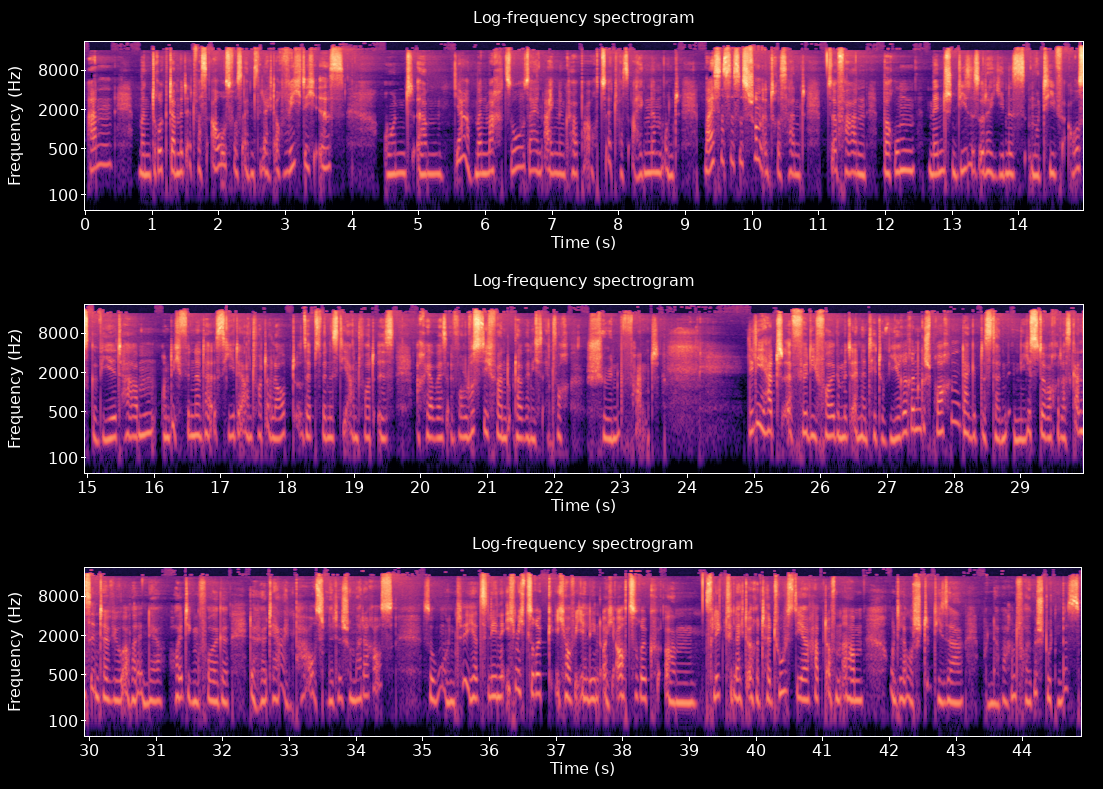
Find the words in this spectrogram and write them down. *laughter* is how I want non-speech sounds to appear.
an, man drückt damit etwas aus, was einem vielleicht auch wichtig ist. Und ähm, ja, man macht so seinen eigenen Körper auch zu etwas eigenem. Und meistens ist es schon interessant zu erfahren, warum Menschen dieses oder jenes Motiv ausgewählt haben. Und ich finde, da ist jede Antwort erlaubt, selbst wenn es die Antwort ist, ach ja, weil ich es einfach lustig fand oder wenn ich es einfach schön fand. Lilly hat äh, für die Folge mit einer Tätowiererin gesprochen. Da gibt es dann nächste Woche das ganze Interview, aber in der heutigen Folge, da hört ihr ein paar Ausschnitte schon mal daraus. So, und jetzt lehne ich mich zurück. Ich hoffe, ihr lehnt euch auch zurück. Ähm, pflegt vielleicht eure Tattoos, die ihr habt auf dem Arm und lauscht dieser wunderbaren Folge Stutenbiss.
